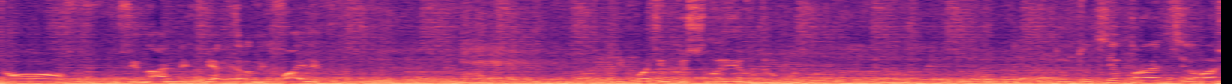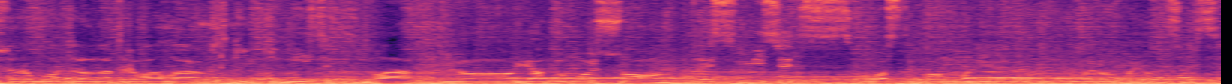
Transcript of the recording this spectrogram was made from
до фінальних векторних файлів, які потім пішли в друк. Тобто ця праця, ваша робота, вона тривала скільки? Місяць, два. Ну, Я думаю, що десь місяць з хвостиком ми, ми робили це все.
